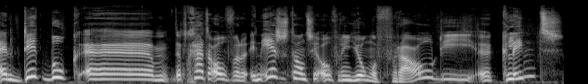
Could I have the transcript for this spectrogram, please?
En dit boek, eh, dat gaat over, in eerste instantie over een jonge vrouw die eh, klimt.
